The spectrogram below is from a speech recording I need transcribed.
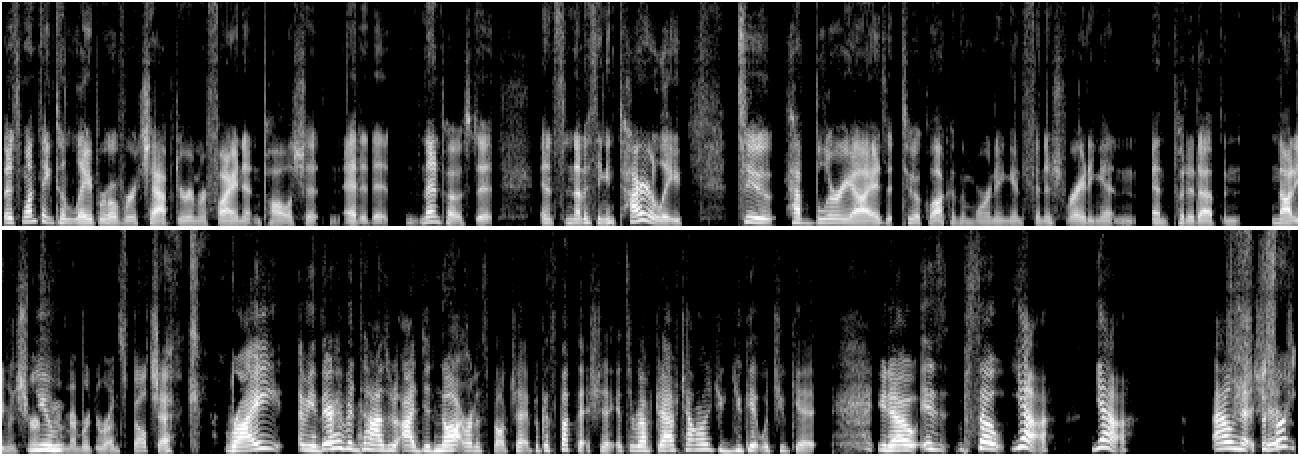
But it's one thing to labor over a chapter and refine it and polish it and edit it and then post it. And it's another thing entirely to have blurry eyes at two o'clock in the morning and finish writing it and, and put it up and not even sure if you You remembered to run spell check. right? I mean, there have been times when I did not run a spell check because fuck that shit. It's a rough draft challenge. You you get what you get. You know, is so yeah. Yeah. I own that The shit. first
